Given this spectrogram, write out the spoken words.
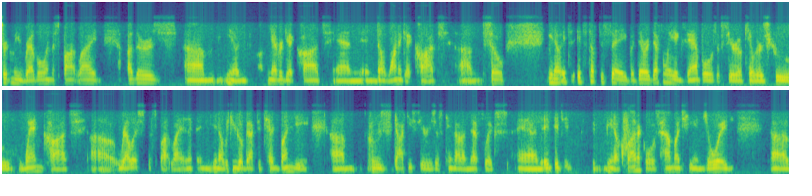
certainly revel in the spotlight. Others, um, you know, never get caught and and don't want to get caught. Um, so, you know, it's it's tough to say, but there are definitely examples of serial killers who, when caught, uh, relish the spotlight. And, and, you know, we can go back to Ted Bundy, um, whose docu series just came out on Netflix, and it, it, it you know chronicles how much he enjoyed uh,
